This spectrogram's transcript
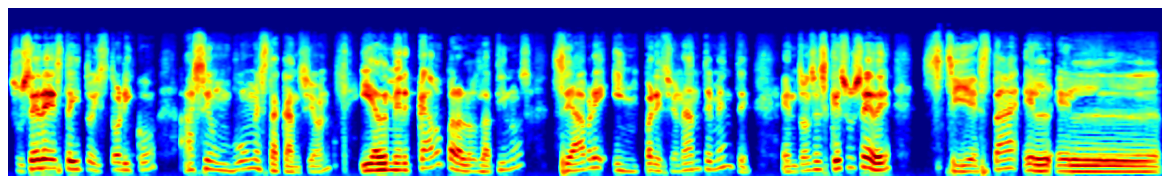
sucede este hito histórico, hace un boom esta canción y el mercado para los latinos se abre impresionantemente. Entonces, ¿qué sucede? Si está el, el,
